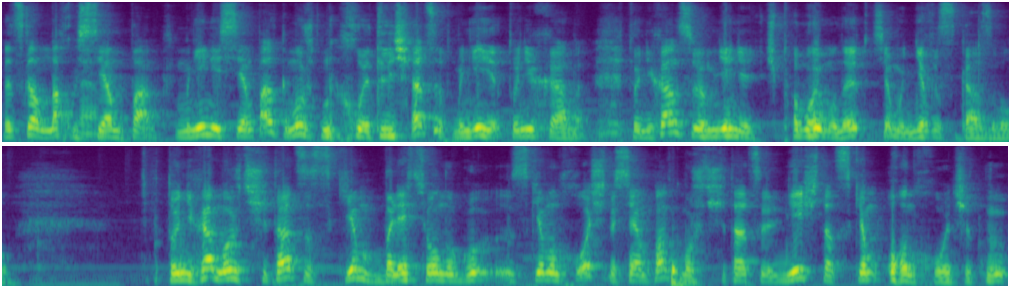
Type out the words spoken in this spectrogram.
Это сказал нахуй Да. Сиам Панк. Мнение Сиам Панка может нахуй отличаться от мнения Тони Хана. Тони Хан свое мнение, по-моему, на эту тему не высказывал. Типа, Тони Хан может считаться с кем, блять, он уго- с кем он хочет, и Сиам Панк может считаться, не считаться с кем он хочет. Ну,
